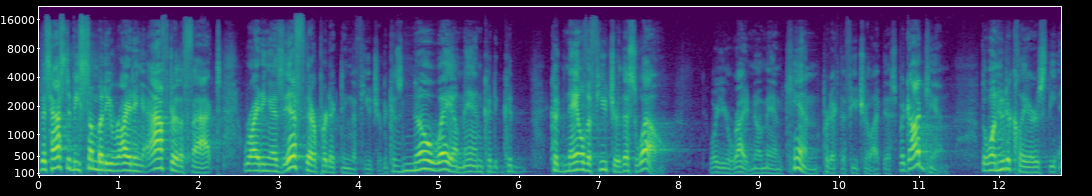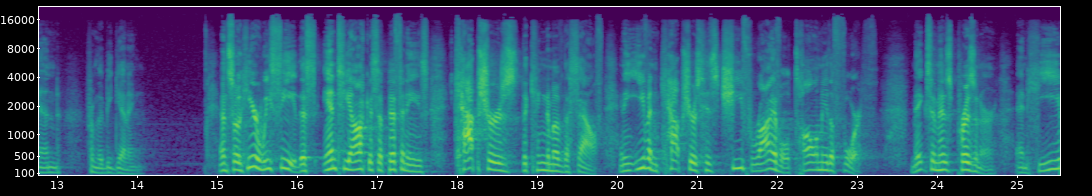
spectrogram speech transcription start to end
This has to be somebody writing after the fact, writing as if they're predicting the future, because no way a man could, could, could nail the future this well. Well, you're right, no man can predict the future like this, but God can, the one who declares the end from the beginning. And so here we see this Antiochus Epiphanes captures the kingdom of the south, and he even captures his chief rival, Ptolemy IV, makes him his prisoner, and he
